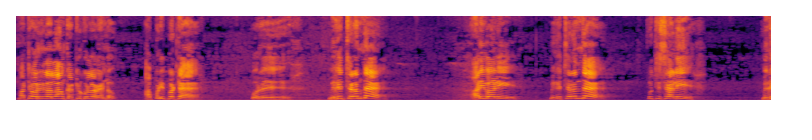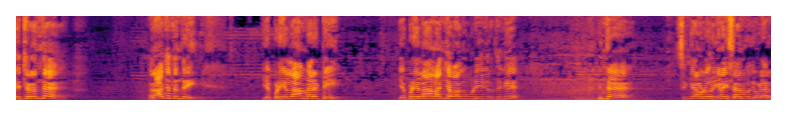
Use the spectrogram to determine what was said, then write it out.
மற்றவர்களெல்லாம் கற்றுக்கொள்ள வேண்டும். அப்படிப்பட்ட ஒரு மிகச்சிறந்த அறிவாளி மிகச்சிறந்த புத்திசாலி மிகச்சிறந்த ராஜதந்திரி எப்படியெல்லாம் மிரட்டி எப்படியெல்லாம் லஞ்சம் வாங்க முடியுங்கிறதுக்கு இந்த சிங்கானூர் இணை சார்பதிவாளர்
